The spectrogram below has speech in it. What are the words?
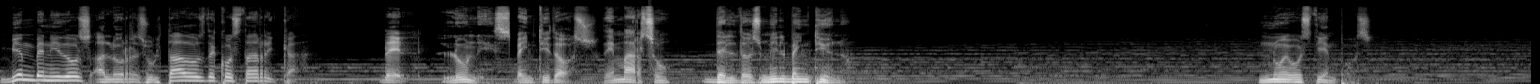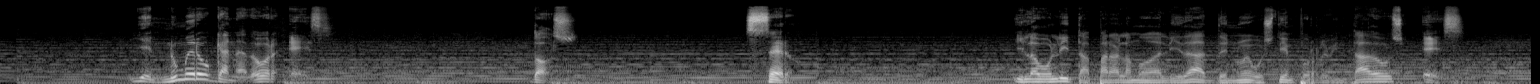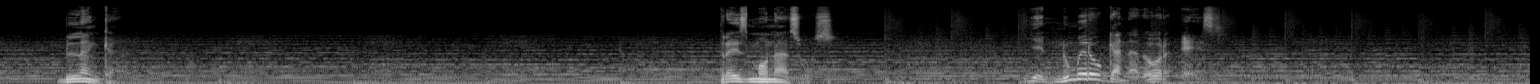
Bienvenidos a los resultados de Costa Rica del lunes 22 de marzo del 2021. Nuevos tiempos. Y el número ganador es 2 0 y la bolita para la modalidad de nuevos tiempos reventados es blanca. Tres monazos. Y el número ganador es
